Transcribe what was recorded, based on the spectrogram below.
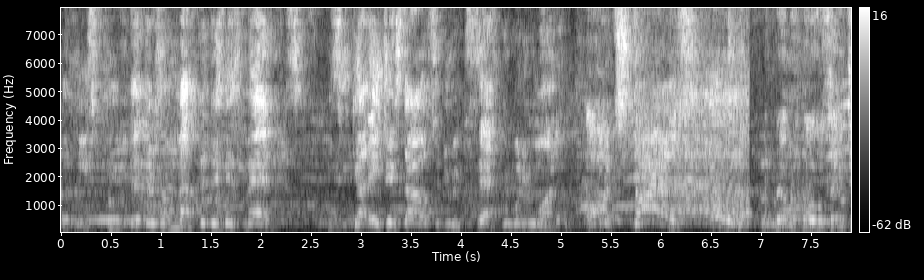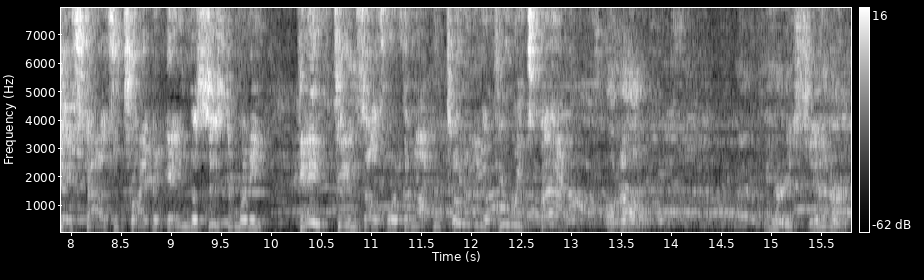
but he's proved that there's a method to his madness. Because he got AJ Styles to do exactly what he wanted. Oh, it's Styles! Remember those AJ Styles who tried to game the system when he gave James Ellsworth an opportunity a few weeks back? Oh, no. He hurt his shin or.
